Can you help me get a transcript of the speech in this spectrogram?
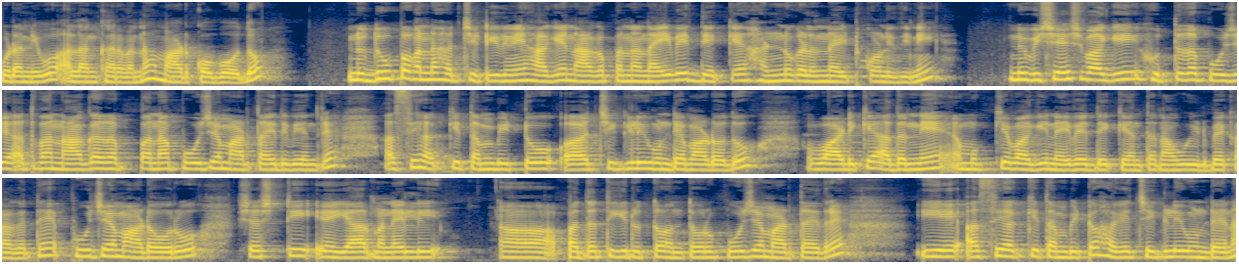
ಕೂಡ ನೀವು ಅಲಂಕಾರವನ್ನು ಮಾಡ್ಕೋಬೋದು. ಇನ್ನು ಧೂಪವನ್ನು ಹಚ್ಚಿಟ್ಟಿದ್ದೀನಿ. ಹಾಗೆ ನಾಗಪ್ಪನ ನೈವೇದ್ಯಕ್ಕೆ ಹಣ್ಣುಗಳನ್ನು ಇಟ್ಕೊಂಡಿದ್ದೀನಿ. ಇನ್ನು ವಿಶೇಷವಾಗಿ ಹುತ್ತದ ಪೂಜೆ ಅಥವಾ ನಾಗರಪ್ಪನ ಪೂಜೆ ಮಾಡ್ತಾ ಇದ್ದೀವಿ ಅಂದರೆ ಹಸಿ ಅಕ್ಕಿ ತಂಬಿಟ್ಟು ಚಿಗ್ಳಿ ಉಂಡೆ ಮಾಡೋದು, ವಾಡಿಕೆ ಅದನ್ನೇ ಮುಖ್ಯವಾಗಿ ನೈವೇದ್ಯಕ್ಕೆ ಅಂತ ನಾವು ಇಡಬೇಕಾಗತ್ತೆ. ಪೂಜೆ ಮಾಡೋರು, ಷಷ್ಠಿ ಯಾರ ಮನೆಯಲ್ಲಿ ಪದ್ಧತಿ ಇರುತ್ತೋ ಅಂಥವ್ರು ಪೂಜೆ ಮಾಡ್ತಾಯಿದ್ರೆ ಈ ಹಸಿ ಅಕ್ಕಿ ತಂಬಿಟ್ಟು ಹಾಗೆ ಚಿಗಳಿ ಉಂಡೆನ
